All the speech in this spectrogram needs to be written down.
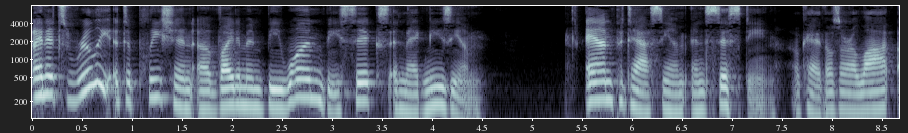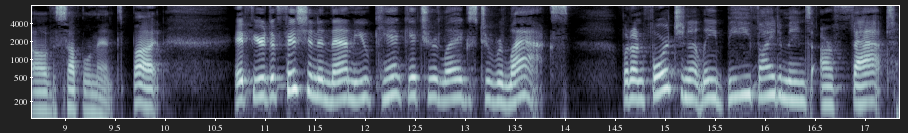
and it's really a depletion of vitamin B1, B6, and magnesium, and potassium and cysteine. Okay, those are a lot of supplements, but if you're deficient in them, you can't get your legs to relax. But unfortunately, B vitamins are fat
